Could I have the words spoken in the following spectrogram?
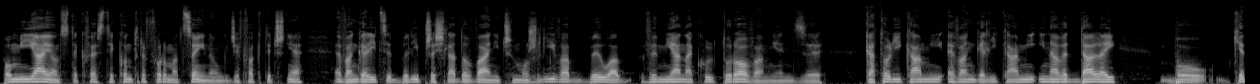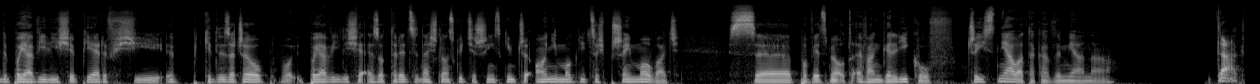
pomijając tę kwestię kontreformacyjną, gdzie faktycznie ewangelicy byli prześladowani, czy możliwa była wymiana kulturowa między katolikami, ewangelikami i nawet dalej, bo kiedy pojawili się pierwsi, kiedy zaczęło, pojawili się ezoterycy na Śląsku Cieszyńskim, czy oni mogli coś przejmować z, powiedzmy, od ewangelików? Czy istniała taka wymiana? Tak,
